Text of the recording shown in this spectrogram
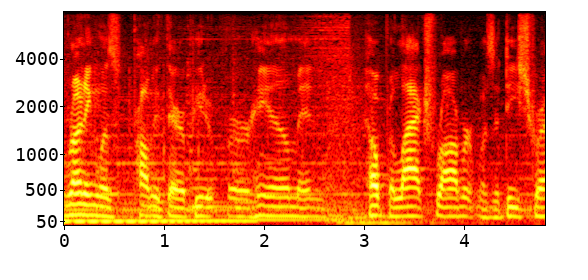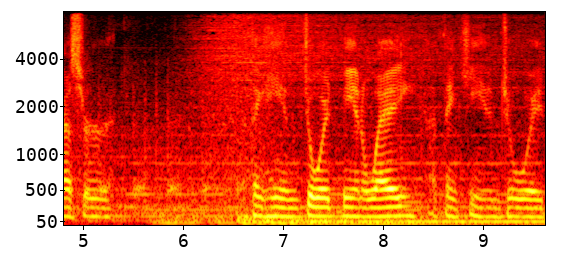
Running was probably therapeutic for him and helped relax Robert, was a de-stressor. I think he enjoyed being away. I think he enjoyed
